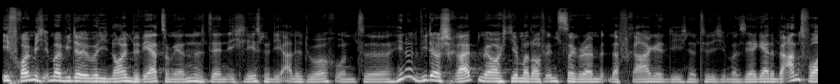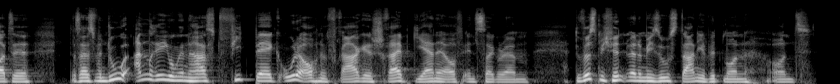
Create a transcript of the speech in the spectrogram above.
Ich freue mich immer wieder über die neuen Bewertungen, denn ich lese mir die alle durch und äh, hin und wieder schreibt mir auch jemand auf Instagram mit einer Frage, die ich natürlich immer sehr gerne beantworte. Das heißt, wenn du Anregungen hast, Feedback oder auch eine Frage, schreib gerne auf Instagram. Du wirst mich finden, wenn du mich suchst, Daniel Wittmann und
